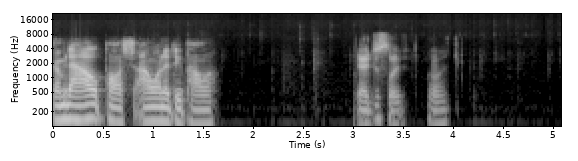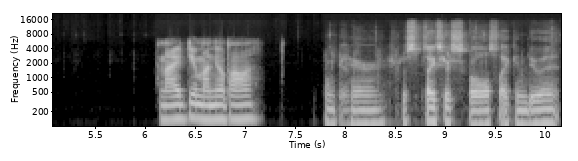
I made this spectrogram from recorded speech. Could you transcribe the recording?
You want me to help or sh- I want to do power? Yeah, just leave. Go. Can I do manual power? Don't Yeah. care. Just place your skull so I can do it.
